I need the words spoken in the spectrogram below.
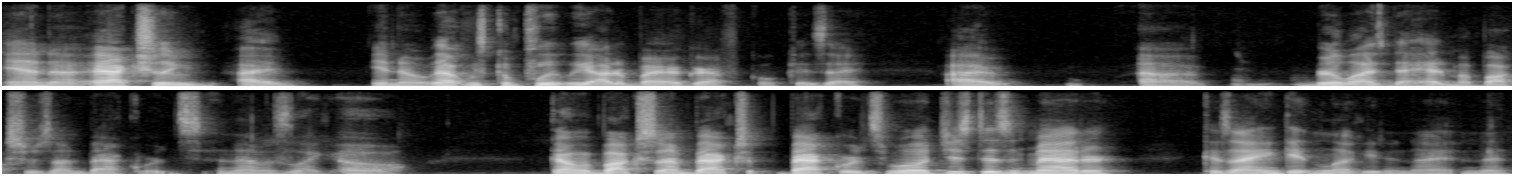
and uh, actually I you know, that was completely autobiographical cuz I I uh, realized I had my boxers on backwards and I was like, "Oh, got my boxers on back- backwards. Well, it just doesn't matter because I ain't getting lucky tonight. And then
